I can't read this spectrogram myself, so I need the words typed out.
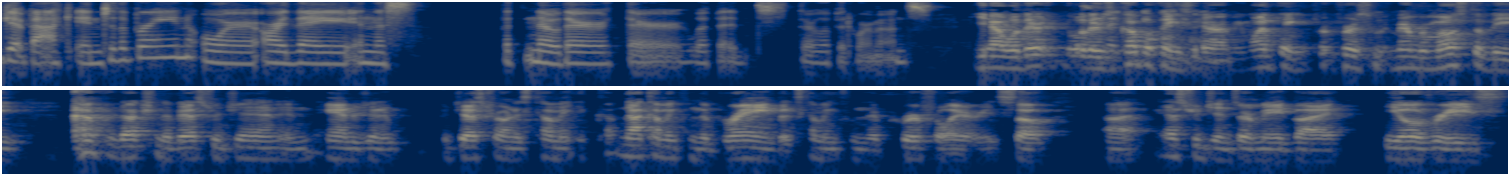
get back into the brain or are they in this but no they're they're lipids they're lipid hormones yeah well there well there's a couple things there. I mean one thing first remember most of the production of estrogen and androgen and progesterone is coming not coming from the brain but it's coming from the peripheral areas. So uh, estrogens are made by the ovaries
